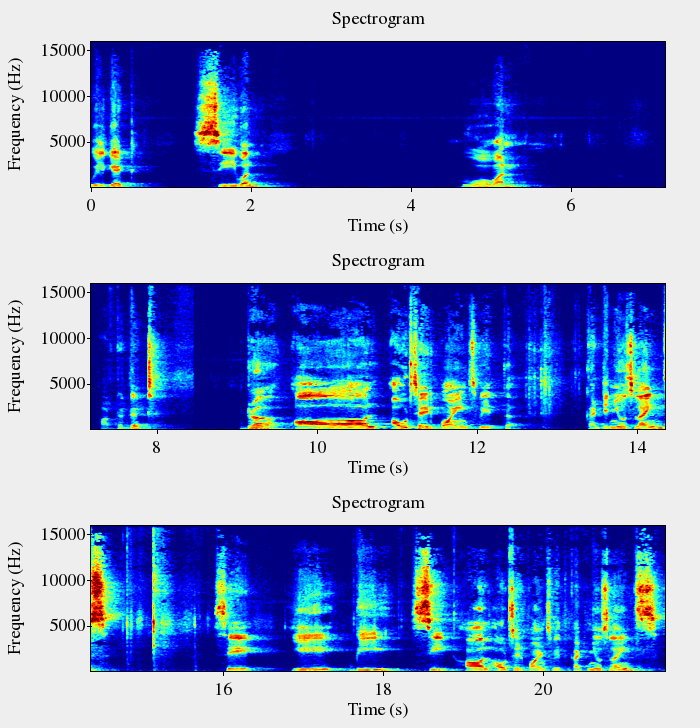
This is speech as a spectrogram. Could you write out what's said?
we'll get C1, O1. After that, draw all outside points with continuous lines. Say A, B, C, all outside points with continuous lines.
